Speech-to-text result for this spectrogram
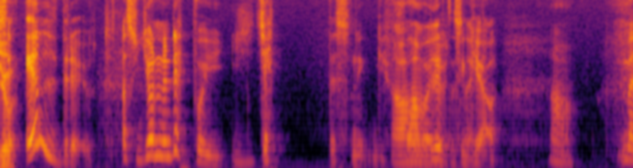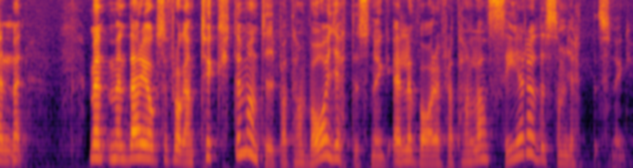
Jo- ser äldre ut. Alltså Johnny Depp var ju jättesnygg Ja, han var jättesnygg. tycker jag. Ja. Men, Men- Men, men där är också frågan, tyckte man typ att han var jättesnygg eller var det för att han lanserades som jättesnygg?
